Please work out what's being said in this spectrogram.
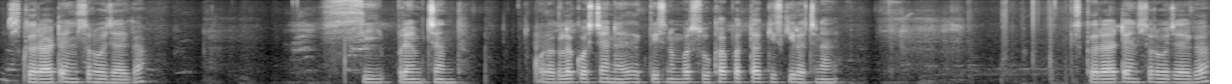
इसका राइट आंसर हो जाएगा सी प्रेमचंद। और अगला क्वेश्चन है, इकतीस नंबर, सूखा पत्ता किसकी रचना है? इसका राइट आंसर हो जाएगा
